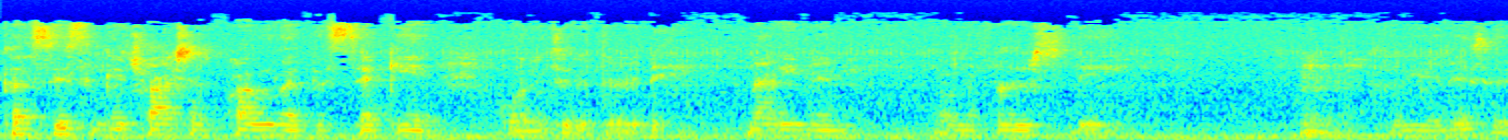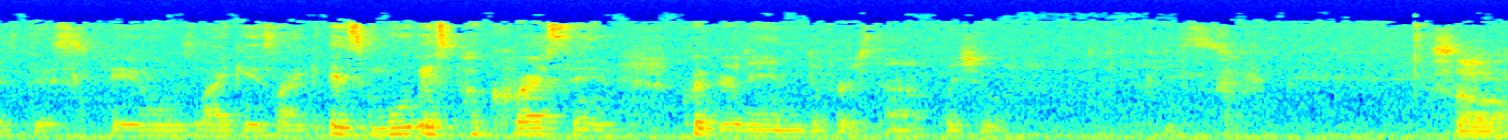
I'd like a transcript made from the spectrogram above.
consistent contractions probably like the second going into the third day, not even on the first day. Mm. So yeah, this is this feels like it's like it's move it's progressing quicker than the first time for sure. So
